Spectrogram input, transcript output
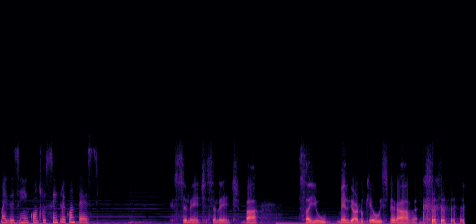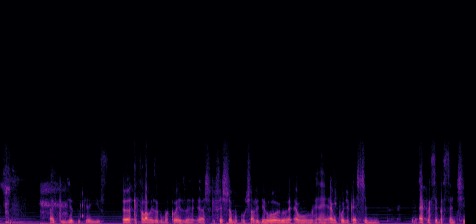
mas esse reencontro sempre acontece. Excelente, excelente. Bah, saiu melhor do que eu esperava. Acredito que é isso. Uh, quer falar mais alguma coisa? Eu acho que fechamos com chave de ouro. É um, é, é um podcast. É para ser bastante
